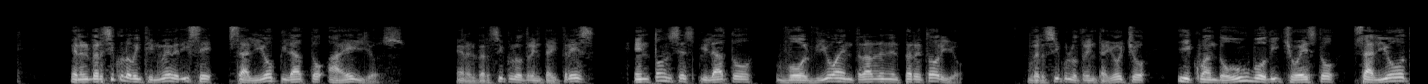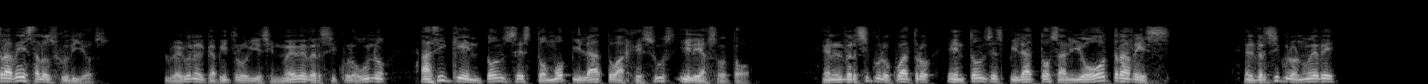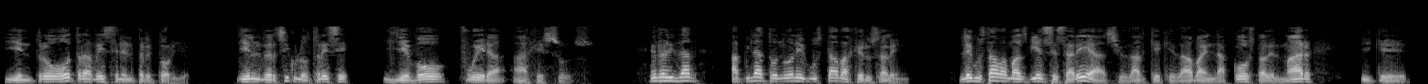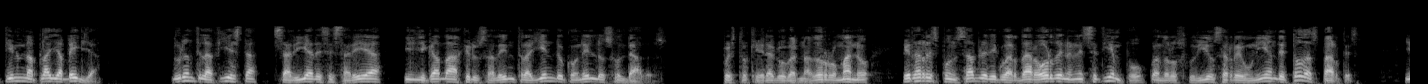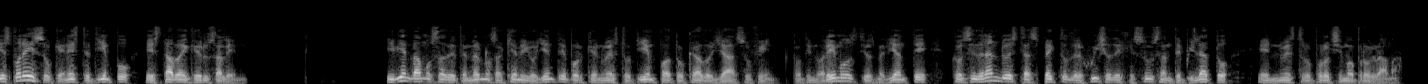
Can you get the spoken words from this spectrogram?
En el versículo 29 dice, salió Pilato a ellos. En el versículo 33, entonces Pilato volvió a entrar en el pretorio. Versículo 38, y cuando hubo dicho esto, salió otra vez a los judíos. Luego en el capítulo 19, versículo 1, así que entonces tomó Pilato a Jesús y le azotó. En el versículo 4, entonces Pilato salió otra vez. El versículo 9, y entró otra vez en el pretorio. Y en el versículo 13, llevó fuera a Jesús. En realidad, a Pilato no le gustaba Jerusalén. Le gustaba más bien Cesarea, ciudad que quedaba en la costa del mar y que tiene una playa bella. Durante la fiesta salía de Cesarea y llegaba a Jerusalén trayendo con él los soldados. Puesto que era gobernador romano, era responsable de guardar orden en ese tiempo, cuando los judíos se reunían de todas partes, y es por eso que en este tiempo estaba en Jerusalén. Y bien, vamos a detenernos aquí, amigo oyente, porque nuestro tiempo ha tocado ya a su fin. Continuaremos, Dios mediante, considerando este aspecto del juicio de Jesús ante Pilato en nuestro próximo programa.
